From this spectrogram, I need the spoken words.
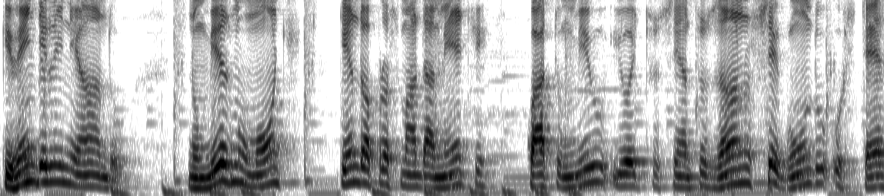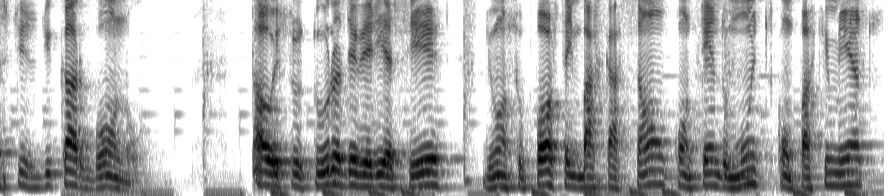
que vem delineando no mesmo monte tendo aproximadamente 4.800 anos, segundo os testes de carbono. Tal estrutura deveria ser de uma suposta embarcação contendo muitos compartimentos,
